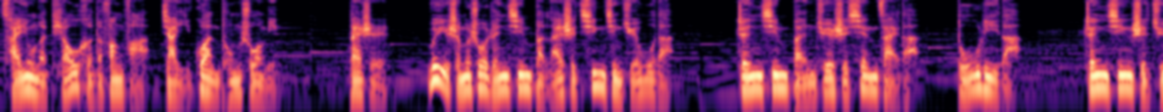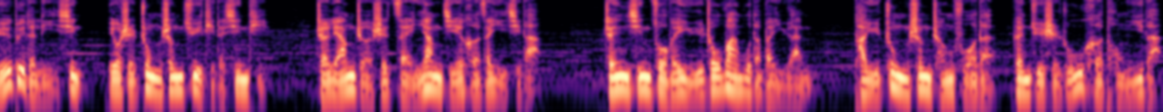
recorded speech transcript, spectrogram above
采用了调和的方法加以贯通说明。但是，为什么说人心本来是清净觉悟的？真心本觉是现在的、独立的，真心是绝对的理性，又是众生具体的心体，这两者是怎样结合在一起的？真心作为宇宙万物的本源，它与众生成佛的根据是如何统一的？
